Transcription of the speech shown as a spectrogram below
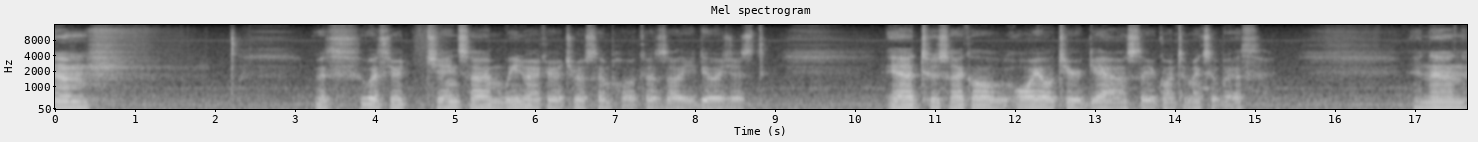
Um, with with your chainsaw and weed whacker, it's real simple because all you do is just add two cycle oil to your gas that you're going to mix it with, and then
